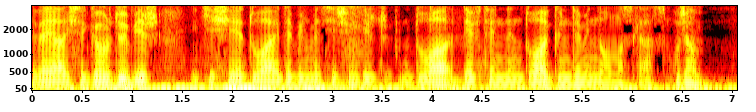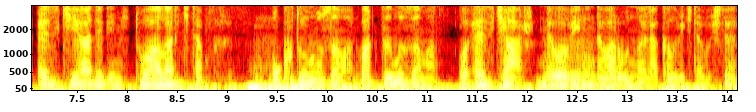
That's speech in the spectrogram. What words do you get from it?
veya işte gördüğü bir kişiye dua edebilmesi için bir dua defterinin, dua gündeminin olması lazım. Hocam ezkiya dediğimiz dualar kitapları hı hı. okuduğumuz zaman, baktığımız zaman o ezkar, Nevavi'nin de var bununla alakalı bir kitabı. İşte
